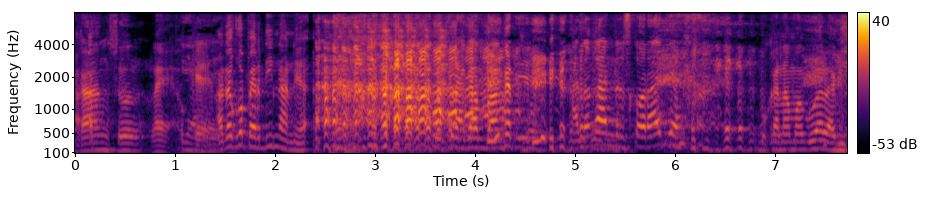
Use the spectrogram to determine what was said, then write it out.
Kang Sul, Le, oke. Iya, iya. Atau gua Ferdinand ya? Banget. Atau kan underscore aja. Bukan nama gua lagi.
